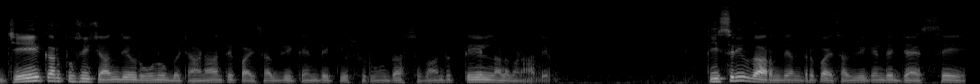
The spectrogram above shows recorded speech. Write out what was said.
ਜੇਕਰ ਤੁਸੀਂ ਚਾਹੁੰਦੇ ਹੋ ਰੂਹ ਨੂੰ ਬਚਾਉਣਾ, ਤੇ ਭਾਈ ਸਾਹਿਬ ਜੀ ਕਹਿੰਦੇ ਕਿ ਉਸ ਰੂਹ ਦਾ ਸਬੰਧ ਤੇਲ ਨਾਲ ਬਣਾ ਦਿਓ। ਤੀਸਰੀ ਉਦਾਹਰਨ ਦੇ ਅੰਦਰ ਭਾਈ ਸਾਹਿਬ ਜੀ ਕਹਿੰਦੇ, ਜੈਸੇ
